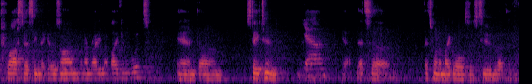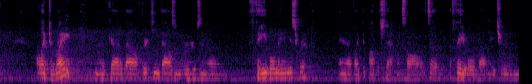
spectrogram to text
processing that goes on when I'm riding my bike in the woods. And um, stay tuned. Yeah. Yeah, that's uh, that's one of my goals is to. I've, I like to write. And I've got about thirteen thousand words in a fable manuscript, and I'd like to publish that. That's all. It's a, a fable about nature and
